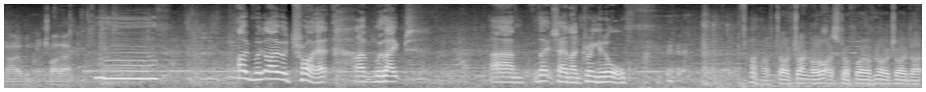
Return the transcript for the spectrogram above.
No, I wouldn't want to try that. I would, I would try it uh, without, um, without saying I'd drink it all. I've, I've drunk a lot of stuff, but I've never tried that.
